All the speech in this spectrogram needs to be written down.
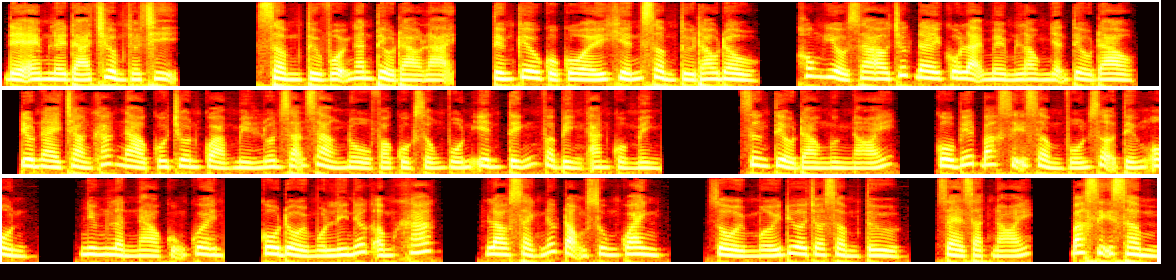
để em lấy đá trường cho chị sầm từ vội ngăn tiểu đào lại. Tiếng kêu của cô ấy khiến sầm từ đau đầu. Không hiểu sao trước đây cô lại mềm lòng nhận tiểu đào. Điều này chẳng khác nào cô chôn quả mìn luôn sẵn sàng nổ vào cuộc sống vốn yên tĩnh và bình an của mình. Dương tiểu đào ngừng nói, cô biết bác sĩ sầm vốn sợ tiếng ồn, nhưng lần nào cũng quên, cô đổi một ly nước ấm khác, lau sạch nước động xung quanh, rồi mới đưa cho sầm từ, dè dặt nói, bác sĩ sầm,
